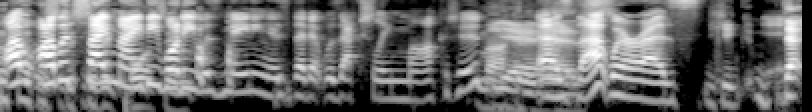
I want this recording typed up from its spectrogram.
I, I would say specific maybe ports what in- he was meaning is that it was actually marketed marketed as, that, whereas You could, that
